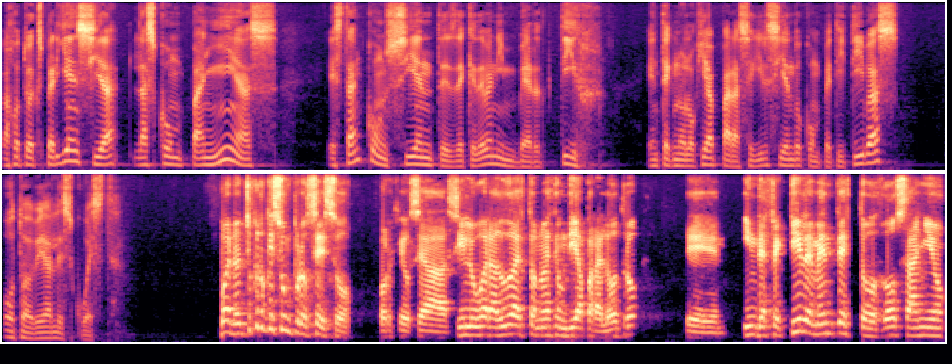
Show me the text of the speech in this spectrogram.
bajo tu experiencia, las compañías están conscientes de que deben invertir en tecnología para seguir siendo competitivas o todavía les cuesta? Bueno, yo creo que es un proceso, Jorge. O sea, sin lugar a duda, esto no es de un día para el otro. Eh, indefectiblemente, estos dos años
